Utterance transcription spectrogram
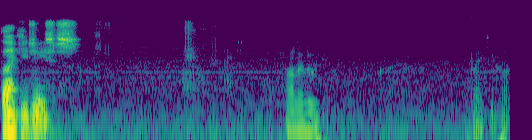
Thank you, Jesus. Hallelujah. Thank you, Father.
